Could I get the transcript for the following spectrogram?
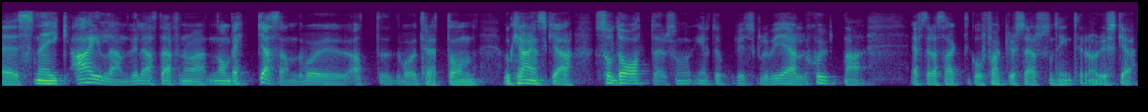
eh, Snake Island. Vi läste här för några, någon vecka sedan. Det var ju att det var 13 ukrainska soldater som enligt uppgift skulle bli ihjälskjutna efter att ha sagt go fuck yourself någonting till de ryska.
